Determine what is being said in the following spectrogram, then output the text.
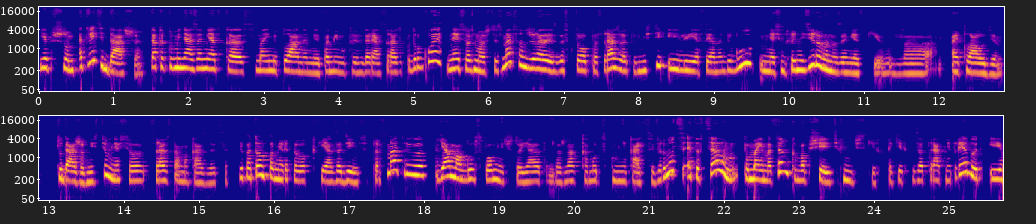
я пишу, ответить Даше. Так как у меня заметка с моими планами, помимо календаря, сразу по другой, у меня есть возможность из мессенджера, из десктопа сразу это внести, или если я набегу, у меня синхронизированы заметки в iCloud, туда же внести, у меня все сразу там оказывается. И потом, по мере того, как я за день все просматриваю, я могу вспомнить, что я там должна кому-то с коммуникацией вернуться. Это в целом, по моим оценкам, вообще технических каких-то затрат не требует. И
